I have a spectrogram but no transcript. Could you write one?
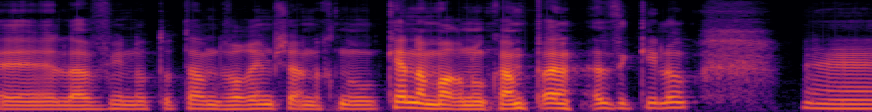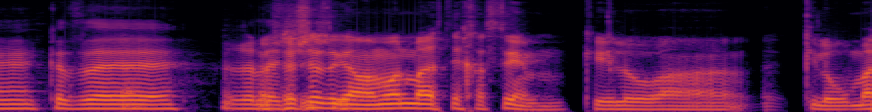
אה, להבין את אותם דברים שאנחנו כן אמרנו כמה פעמים, אז זה כאילו, אה, כזה אני חושב שזה גם המון מערכת יחסים, כאילו, ה- כאילו מה,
